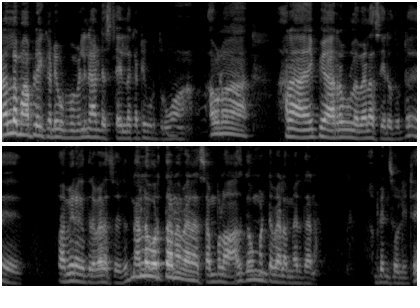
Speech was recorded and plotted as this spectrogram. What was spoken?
நல்ல மாப்பிள்ளையை கட்டி கொடுப்போம். வெளிநாட்டு ஸ்டைலில் கட்டி கொடுத்துருவோம். அவனும் ஐபி அரபுல வேலை செய்கிறத விட்டு அமீரகத்தில் வேலை செய்கிறது நல்ல ஒர்த்தான வேலை சம்பளம். அது கவர்மெண்ட் வேலை மாதிரி தானே அப்படின்னு சொல்லிட்டு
